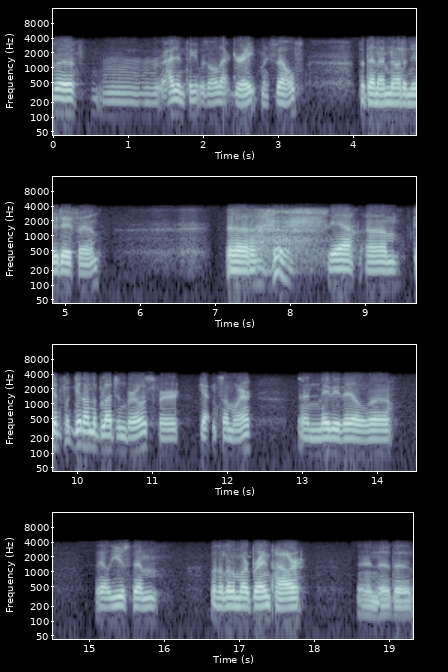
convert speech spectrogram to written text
Uh, I didn't think it was all that great myself, but then I'm not a New Day fan. Uh, yeah, um, get get on the Bludgeon Bros for getting somewhere, and maybe they'll uh, they'll use them with a little more brain power, and the the,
